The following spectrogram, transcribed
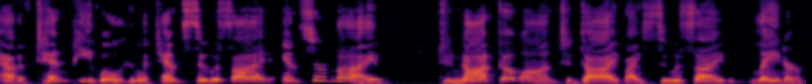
out of 10 people who attempt suicide and survive do not go on to die by suicide later.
